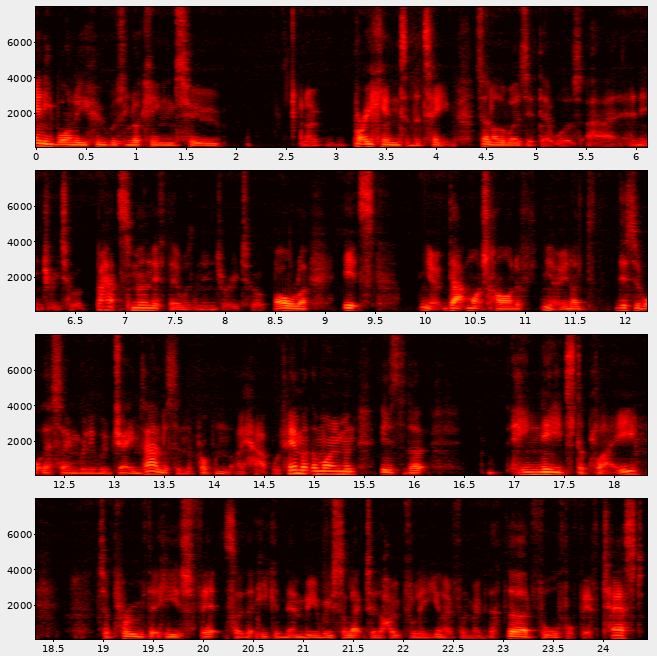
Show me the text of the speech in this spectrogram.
anybody who was looking to you know, break into the team. So, in other words, if there was uh, an injury to a batsman, if there was an injury to a bowler, it's you know that much harder. You know, you know, this is what they're saying really with James Anderson. The problem that they have with him at the moment is that he needs to play to prove that he is fit so that he can then be reselected hopefully you know for maybe the third fourth or fifth test.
